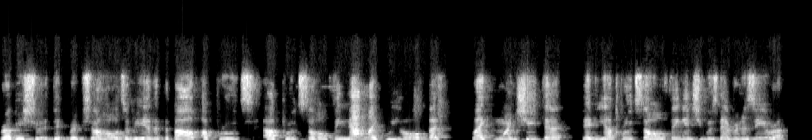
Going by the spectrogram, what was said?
Rabbi Shua holds over here that the Baal uproots uproots the whole thing, not like we hold, but like one Shita, that he uproots the whole thing and she was never a Nazira.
